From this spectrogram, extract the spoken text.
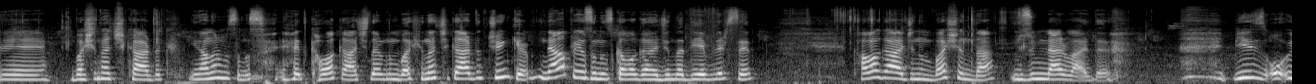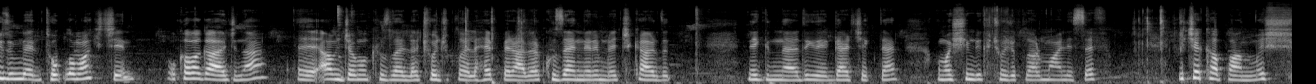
Ee, başına çıkardık. İnanır mısınız? evet kavak ağaçlarının başına çıkardık. Çünkü ne yapıyorsunuz kavak ağacında diyebilirsin. Kavak ağacının başında üzümler vardı. Biz o üzümleri toplamak için o kavak ağacına e, amcamın kızlarıyla, çocuklarıyla hep beraber kuzenlerimle çıkardık. Ne günlerdi gerçekten. Ama şimdiki çocuklar maalesef içe kapanmış,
